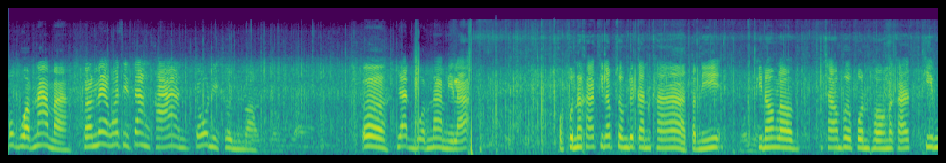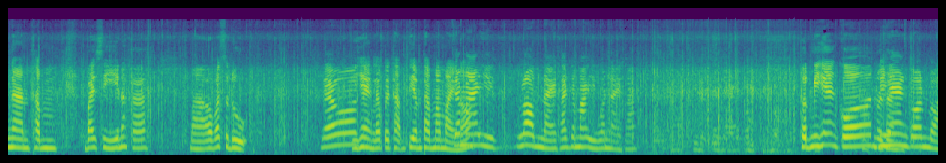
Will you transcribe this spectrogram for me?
บ่บวมน้ำอะตอนแรกว่าสิตั้งขาอันโต๊ะนี่ขึ้นบ่ เออญาติบวมน้ำนี่ละ ขอบคุณนะคะที่รับชมด้วยกันค่ะ ตอนนี้พี่น้องเราชาวอำเภอพลทองนะคะ ทีมงานทำใบายสีนะคะ มาเอาวัสดุแล้วที่แห้งแล้วไปทำเตรียมทำมาใหม่จะเนาะมาอีกรอบไหนคะจะมาอีกวันไหนคะทนมีแห้งก่อนมีแห้งก่อนบ่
